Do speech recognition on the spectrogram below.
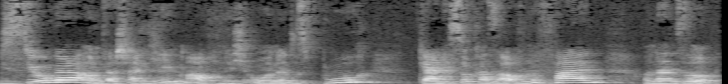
dieses Yoga und wahrscheinlich eben auch nicht ohne das Buch gar nicht so krass mhm. aufgefallen. Und dann so,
